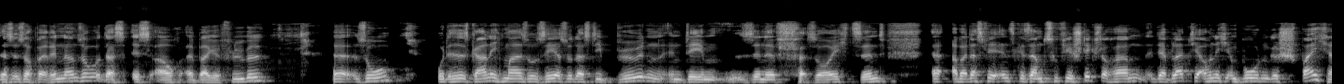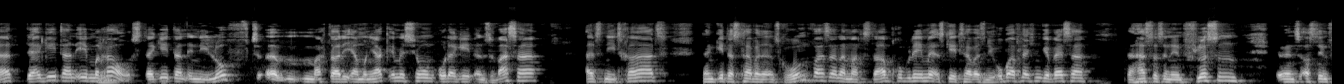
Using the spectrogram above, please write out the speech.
Das ist auch bei Rindern so, das ist auch äh, bei Geflügel äh, so. Und es ist gar nicht mal so sehr so, dass die Böden in dem Sinne verseucht sind, äh, aber dass wir insgesamt zu viel Stickstoff haben, der bleibt ja auch nicht im Boden gespeichert, der geht dann eben mhm. raus. Der geht dann in die Luft, macht da die Ammoniakemission oder geht ins Wasser als Nitrat, dann geht das teilweise ins Grundwasser, dann macht es da Probleme, es geht teilweise in die Oberflächengewässer, dann hast du es in den Flüssen, wenn es aus den,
